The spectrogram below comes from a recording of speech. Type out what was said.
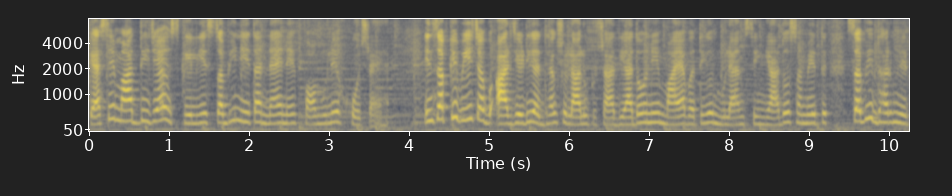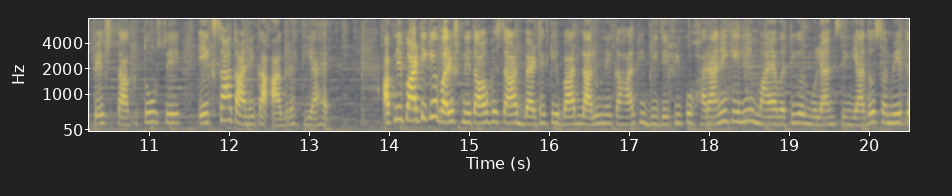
कैसे मात दी जाए, उसके लिए सभी नेता नए नए फॉर्मूले खोज रहे हैं। इन सब के बीच अब आरजेडी अध्यक्ष लालू प्रसाद यादव ने मायावती और मुलायम सिंह यादव समेत सभी धर्मनिरपेक्ष ताकतों से एक साथ आने का आग्रह किया है। अपनी पार्टी के वरिष्ठ नेताओं के साथ बैठक के बाद लालू ने कहा कि बीजेपी को हराने के लिए मायावती और मुलायम सिंह यादव समेत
